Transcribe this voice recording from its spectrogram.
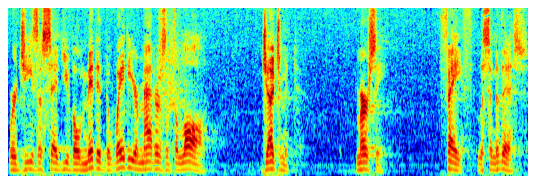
where Jesus said, You've omitted the weightier matters of the law judgment, mercy, faith. Listen to this.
